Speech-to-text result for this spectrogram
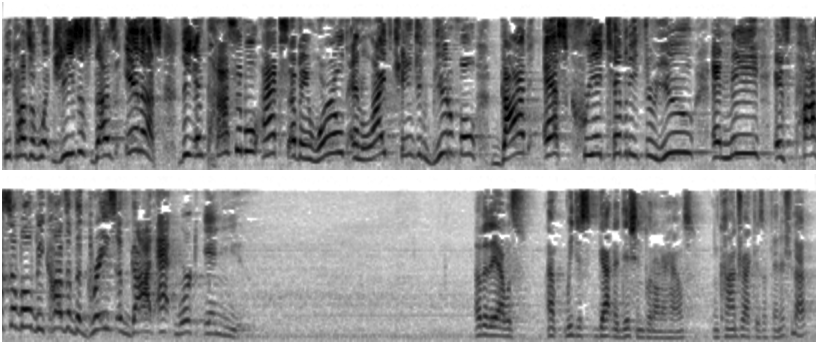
because of what Jesus does in us. The impossible acts of a world and life changing, beautiful, God-esque creativity through you and me is possible because of the grace of God at work in you. Other day I was, uh, we just got an addition put on our house and contractors are finishing up.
